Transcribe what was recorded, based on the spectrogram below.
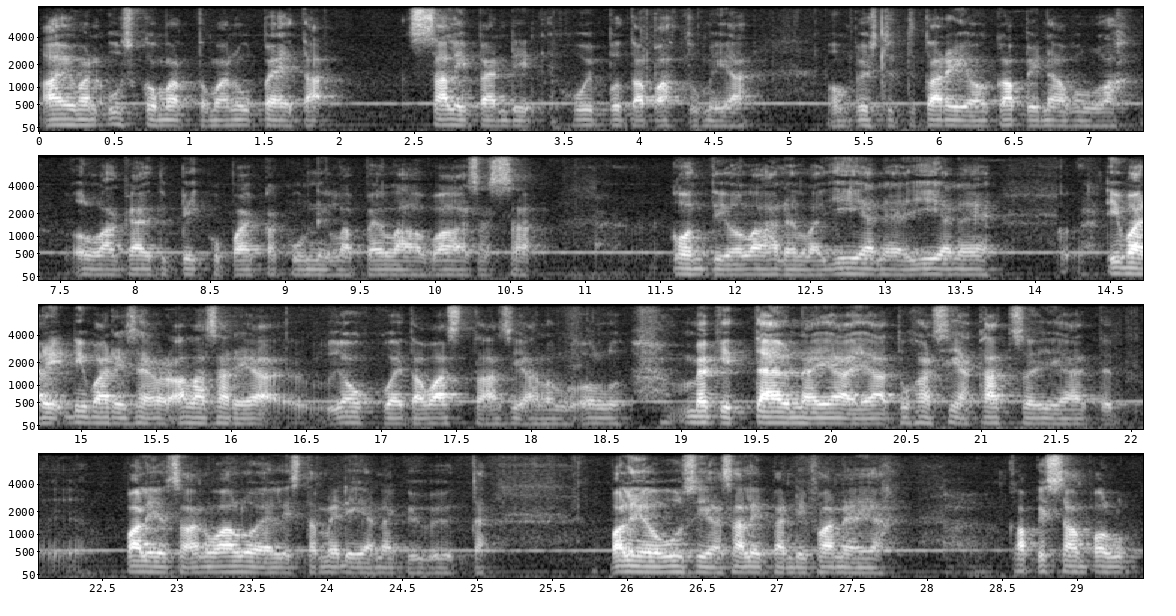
aivan uskomattoman upeita salibändin huipputapahtumia on pystytty tarjoamaan kapin avulla. Ollaan käyty pikkupaikkakunnilla pelaa Vaasassa, Kontiolahdella, jne, jne. Divari, Divari seura, alasarja joukkueita vastaan. Siellä on ollut, ollut mökit täynnä ja, ja tuhansia katsojia. Että paljon saanut alueellista medianäkyvyyttä. Paljon uusia salibändifaneja. Kapissa on ollut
